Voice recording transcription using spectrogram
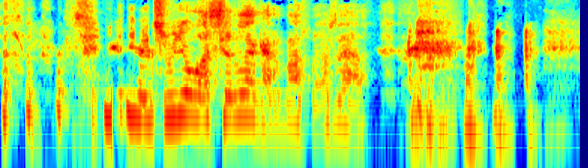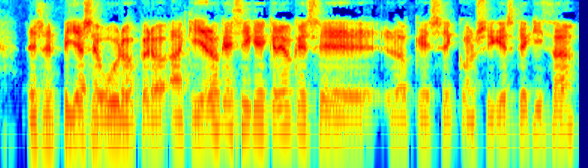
y el suyo va a ser la carnaza, o sea. ese pilla seguro. Pero aquí yo lo que sí que creo que se, lo que se consigue es que quizá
